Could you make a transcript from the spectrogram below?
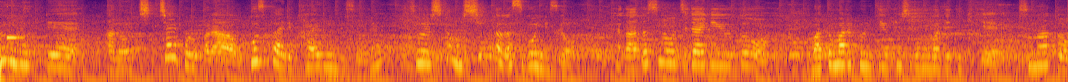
具ってあのちっちゃい頃からお小遣いで買えるんですよね。それしかも進化がすごいんですよ。だから私の時代で言うとまとまるくんっていう消しゴムが出てきてその後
